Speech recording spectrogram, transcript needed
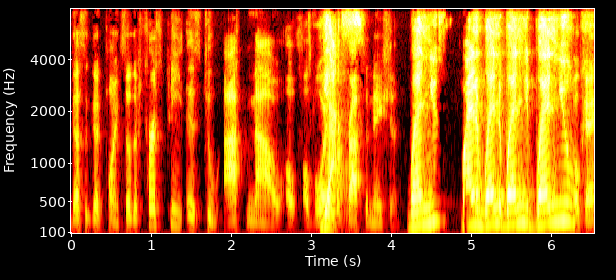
that's a good point. So the first P is to act now, avoid yes. procrastination. When you when when when when you okay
